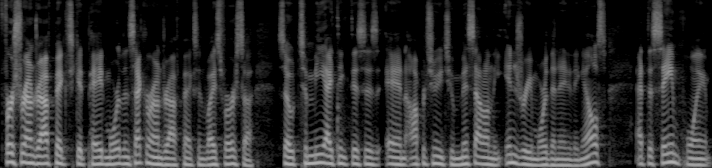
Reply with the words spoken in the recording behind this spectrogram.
first round draft picks get paid more than second round draft picks, and vice versa. So to me, I think this is an opportunity to miss out on the injury more than anything else. At the same point,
